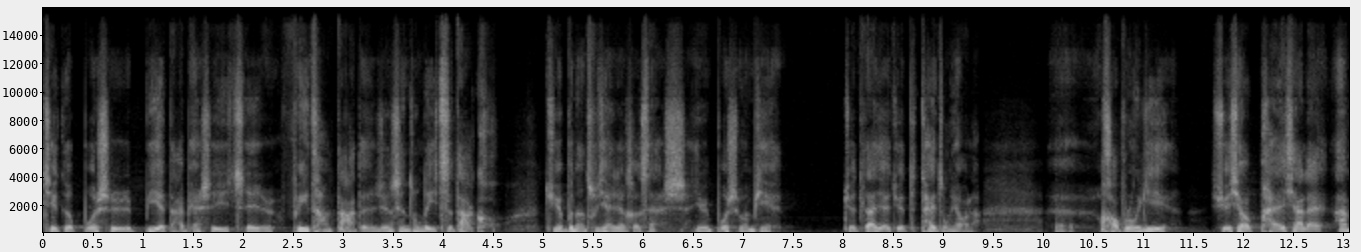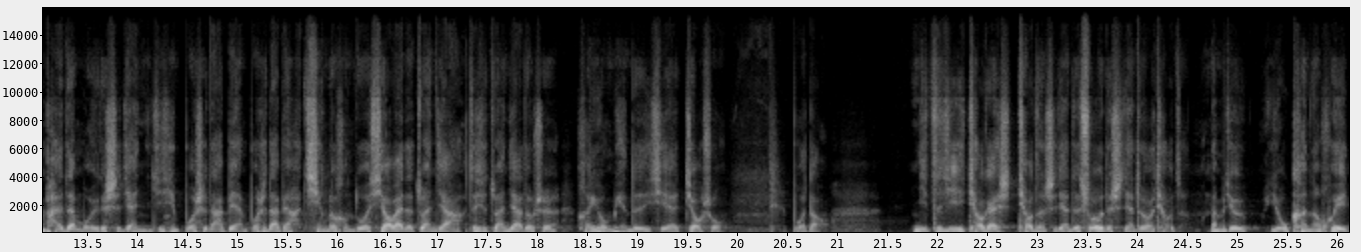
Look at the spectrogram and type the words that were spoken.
这个博士毕业答辩是一次非常大的人生中的一次大考，绝不能出现任何闪失，因为博士文凭，觉得大家觉得太重要了，呃，好不容易学校排下来安排在某一个时间你进行博士答辩，博士答辩还请了很多校外的专家，这些专家都是很有名的一些教授博导。你自己调改调整时间，这所有的时间都要调整，那么就有可能会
